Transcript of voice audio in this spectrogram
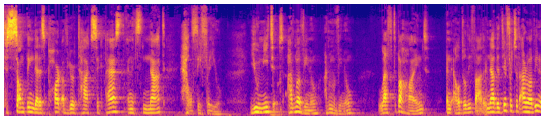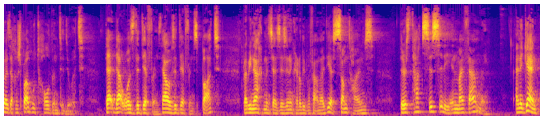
to something that is part of your toxic past, and it's not healthy for you. You need to. Avram Avinu, left behind an elderly father. Now, the difference with Avinu is that Chashbarach who told him to do it. That, that was the difference. That was the difference. But Rabbi Nachman says there's an incredibly profound idea. Sometimes there's toxicity in my family. And again,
